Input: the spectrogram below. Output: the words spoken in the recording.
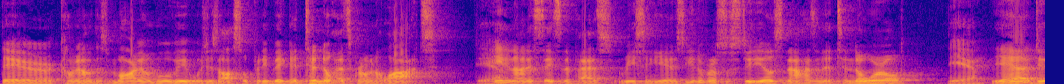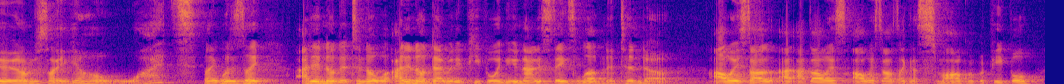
They're coming out with this Mario movie, which is also pretty big. Nintendo has grown a lot Yeah. in the United States in the past recent years. Universal Studios now has a Nintendo World. Yeah, Yeah, dude. I'm just like, yo, what? Like, what is like? I didn't know Nintendo. I didn't know that many people in the United States love Nintendo. I always thought. I, I thought always always thought it was like a small group of people.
